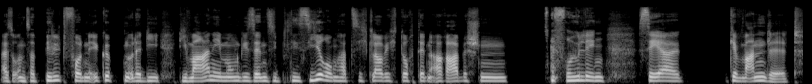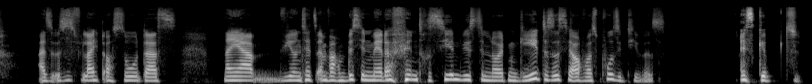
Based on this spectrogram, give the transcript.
Also unser Bild von Ägypten oder die, die Wahrnehmung, die Sensibilisierung hat sich, glaube ich, durch den arabischen Frühling sehr gewandelt. Also ist es vielleicht auch so, dass, naja, wir uns jetzt einfach ein bisschen mehr dafür interessieren, wie es den Leuten geht. Das ist ja auch was Positives. Es gibt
